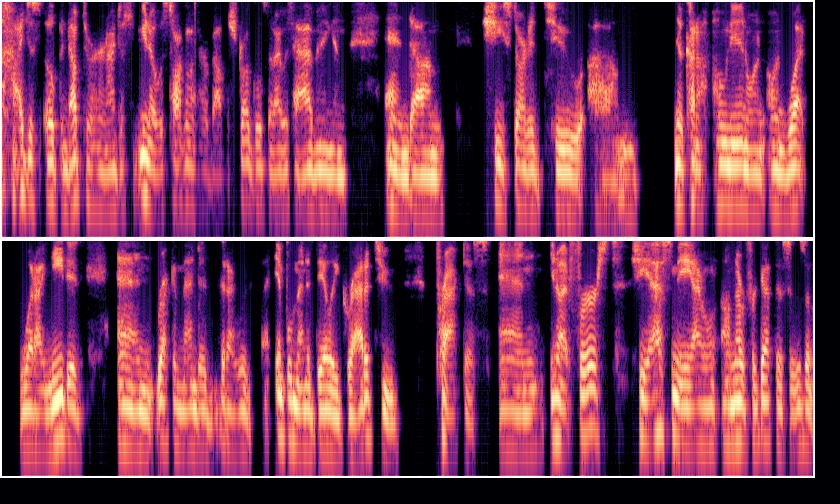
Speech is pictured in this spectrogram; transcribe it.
I just opened up to her and I just you know was talking with her about the struggles that I was having and and um, she started to um, you know kind of hone in on on what what I needed and recommended that I would implement a daily gratitude practice. And you know, at first she asked me, I will never forget this. It was an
